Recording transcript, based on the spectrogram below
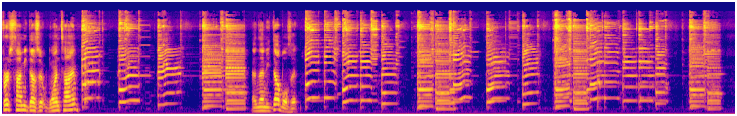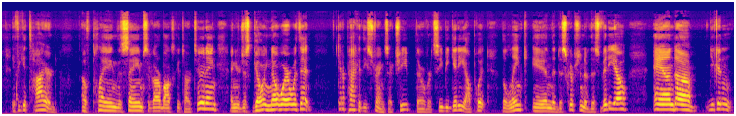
First time he does it one time, and then he doubles it. If you get tired of playing the same cigar box guitar tuning and you're just going nowhere with it, get a pack of these strings. They're cheap. They're over at CB Gitty. I'll put the link in the description of this video, and uh, you can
